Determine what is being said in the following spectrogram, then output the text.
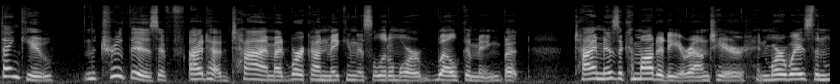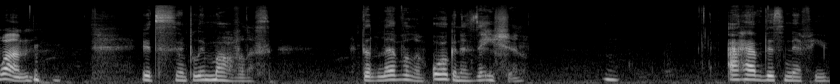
Thank you. The truth is, if I'd had time, I'd work on making this a little more welcoming, but time is a commodity around here in more ways than one. It's simply marvelous. The level of organization. Hmm. I have this nephew.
